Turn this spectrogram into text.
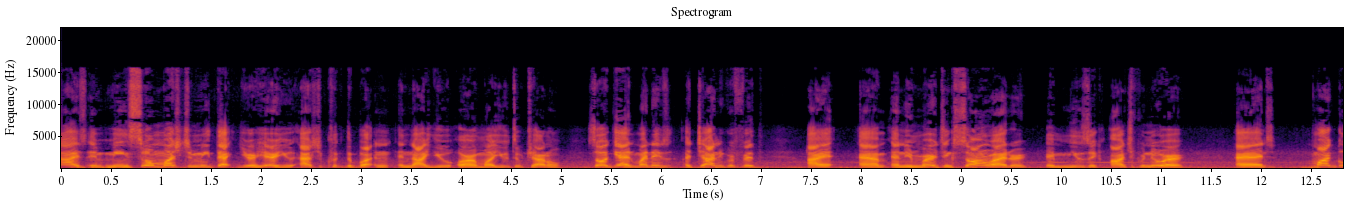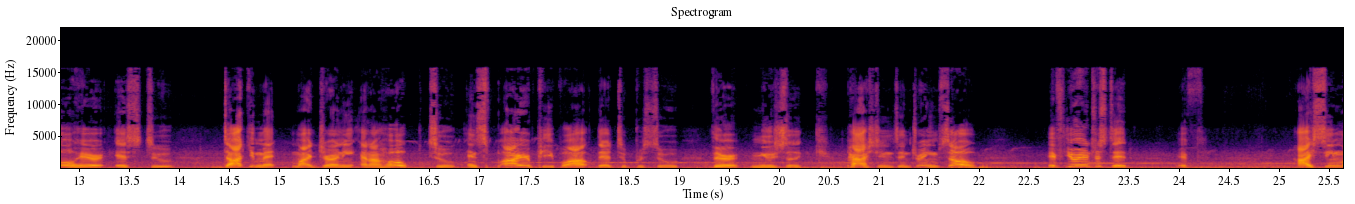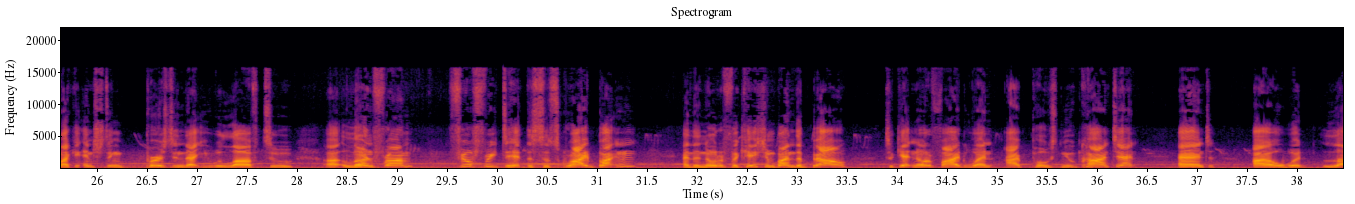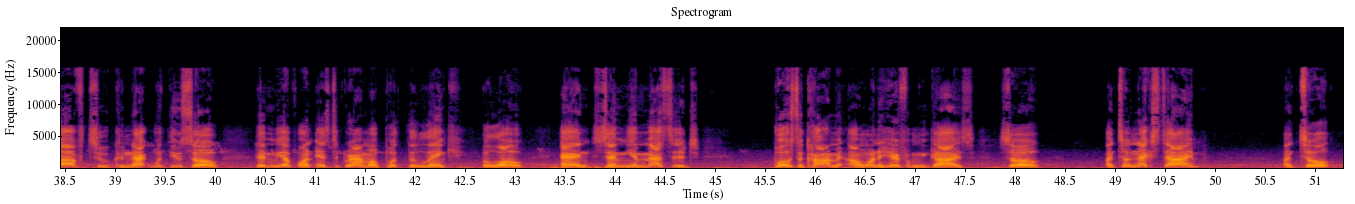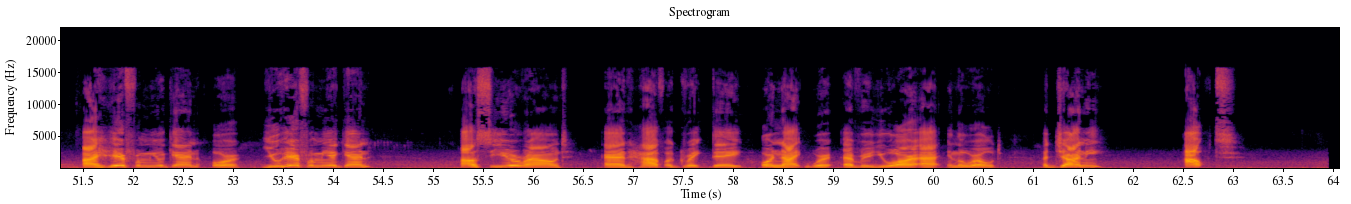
Guys, it means so much to me that you're here. You actually click the button and now you are on my YouTube channel. So again, my name is Ajani Griffith. I am an emerging songwriter and music entrepreneur. And my goal here is to document my journey and I hope to inspire people out there to pursue their music passions and dreams. So if you're interested, if I seem like an interesting person that you would love to uh, learn from, feel free to hit the subscribe button and the notification button, the bell, to get notified when I post new content. And I would love to connect with you. So hit me up on Instagram. I'll put the link below and send me a message. Post a comment. I want to hear from you guys. So until next time, until I hear from you again or you hear from me again, I'll see you around and have a great day or night wherever you are at in the world. Ajani out.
